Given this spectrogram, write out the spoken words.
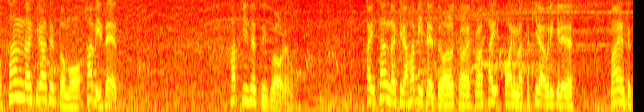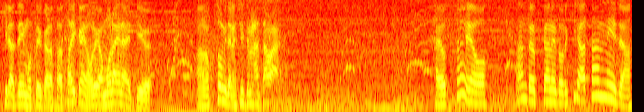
うサンダーキラーセットもハッピーセッツハッピーセットいくわ俺も。はいサンダーキラーハッピーセッツよろしくお願いします。はい終わりました。キラー売り切れです。前の人キラー全員持ってるからさ最下位の俺がもらえないっていう。あのクソみたいなシステムになったわ。はよ使えよ。あんたが使わねえと俺キラ当たんねえじゃん。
